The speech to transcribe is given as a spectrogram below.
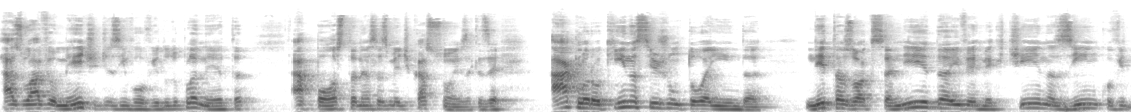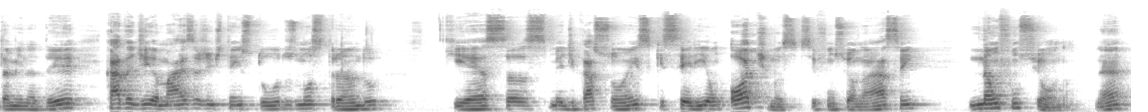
razoavelmente desenvolvido do planeta aposta nessas medicações. Quer dizer, a cloroquina se juntou ainda nitazoxanida, ivermectina, zinco, vitamina D. Cada dia mais a gente tem estudos mostrando que essas medicações, que seriam ótimas se funcionassem, não funcionam, né?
